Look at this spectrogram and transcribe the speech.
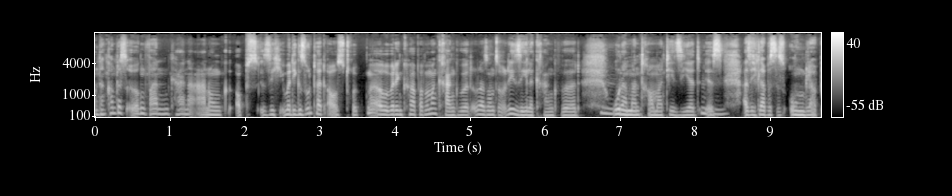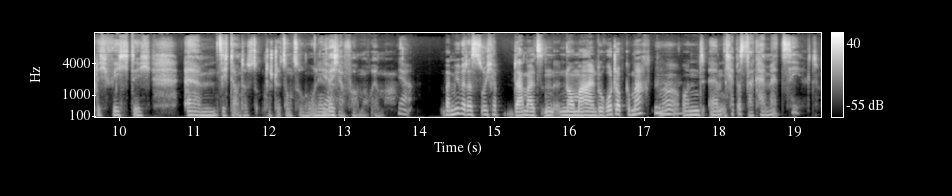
Und dann kommt es irgendwann, keine Ahnung, ob es sich über die Gesundheit ausdrückt, ne, über den Körper, wenn man krank wird oder sonst, oder die Seele krank wird mhm. oder man traumatisiert mhm. ist. Also ich glaube, es ist unglaublich wichtig, ähm, sich da Unterstützung zu holen, in ja. welcher Form auch immer. Ja. Bei mir war das so, ich habe damals einen normalen Bürojob gemacht ne, mhm. ne, und ähm, ich habe das da keinem erzählt.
